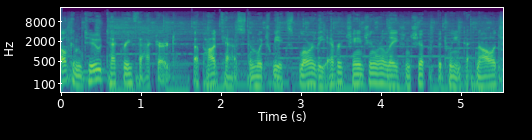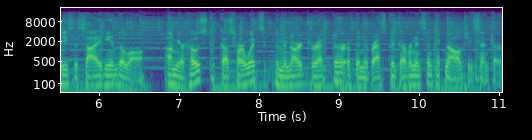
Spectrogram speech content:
Welcome to Tech Refactored, a podcast in which we explore the ever changing relationship between technology, society, and the law. I'm your host, Gus Hurwitz, the Menard Director of the Nebraska Governance and Technology Center.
